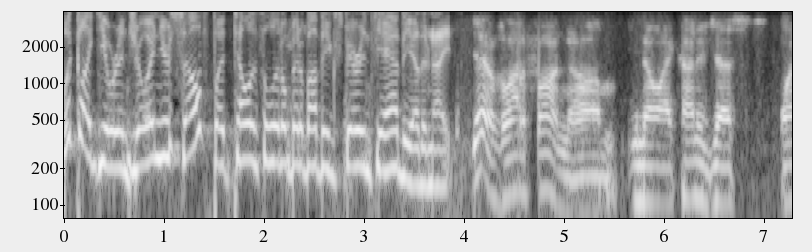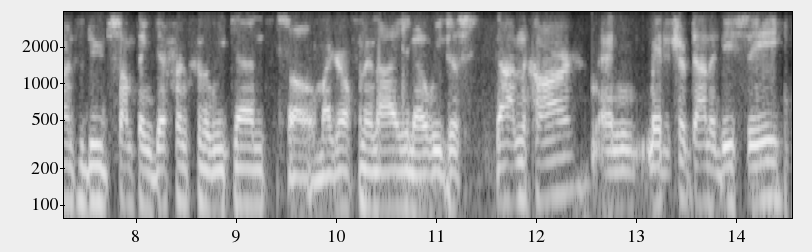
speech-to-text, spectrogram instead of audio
Looked like you were enjoying yourself, but tell us a little bit about the experience you had the other night. Yeah, it was a lot of fun. Um, you know, I kind of just wanted to do something different for the weekend. So my girlfriend and I, you know, we just got in the car and made a trip down to DC.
